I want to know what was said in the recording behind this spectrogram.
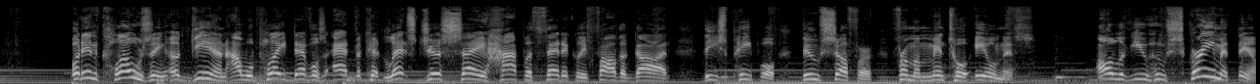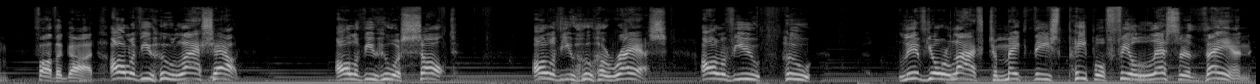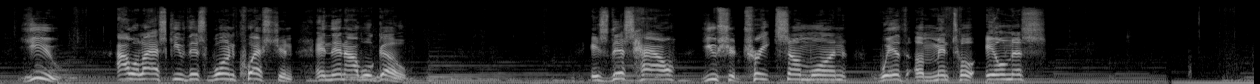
But in closing, again, I will play devil's advocate. Let's just say, hypothetically, Father God, these people do suffer from a mental illness. All of you who scream at them, Father God, all of you who lash out all of you who assault, all of you who harass, all of you who live your life to make these people feel lesser than you. I will ask you this one question and then I will go. Is this how you should treat someone with a mental illness?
